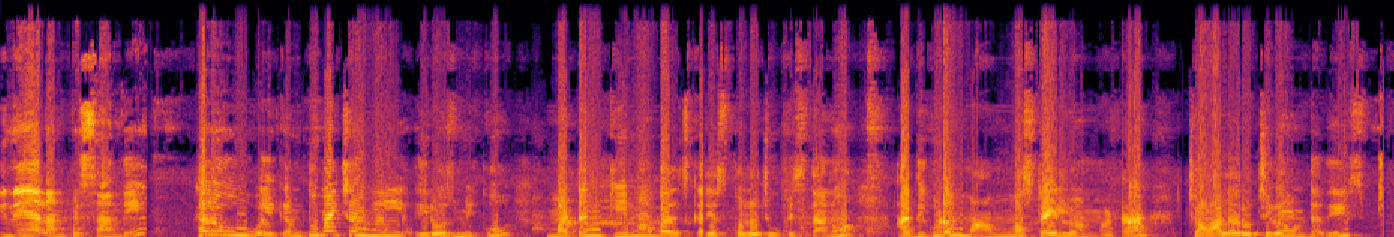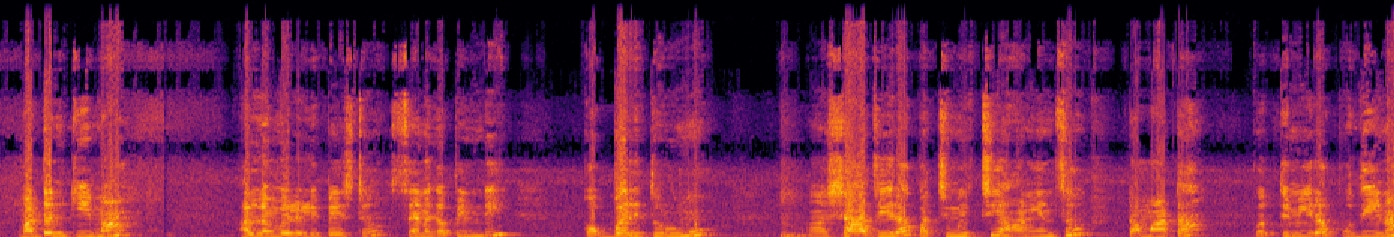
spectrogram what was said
తినేయాలనిపిస్తుంది. Hello welcome to my channel ఈరోజు మీకు మటన్ కీమా బల్స్ చేసుకోలో చూపిస్తాను. అది కూడా మా అమ్మ స్టైల్లో అన్నమాట. చాలా రుచిగా ఉంటుంది. మటన్ కీమా అల్లం వెల్లుల్లి పేస్ట్ శనగపిండి కొబ్బరి తురుము షాజీరా పచ్చిమిర్చి ఆనియన్స్ టమాటా కొత్తిమీర పుదీనా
